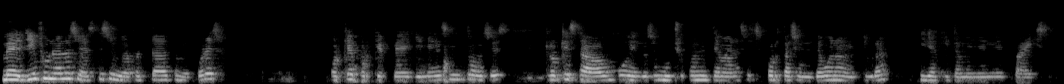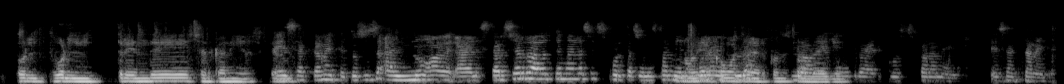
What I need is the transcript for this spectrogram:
Medellín fue una de las ciudades que se vio afectada también por eso. ¿Por qué? Porque Medellín en ese entonces creo que estaba moviéndose mucho con el tema de las exportaciones de Buenaventura y de aquí también en el país. Por el, por el tren de cercanías. Exactamente. Entonces, al, no, al, al estar cerrado el tema de las exportaciones también No en había cómo Buenaventura, traer cosas no para había Medellín. cómo traer cosas para Medellín. Exactamente.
